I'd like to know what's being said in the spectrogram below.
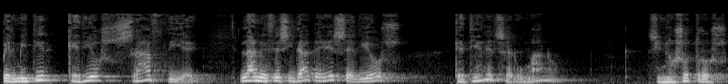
permitir que Dios sacie la necesidad de ese Dios que tiene el ser humano. Si nosotros,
